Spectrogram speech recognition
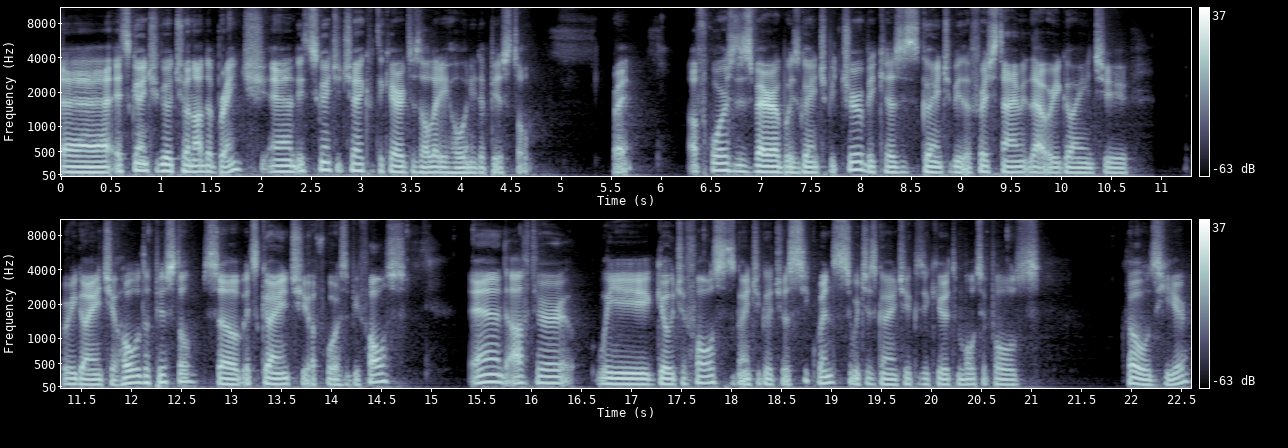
uh, it's going to go to another branch and it's going to check if the character is already holding the pistol right of course, this variable is going to be true because it's going to be the first time that we're going to we're going to hold the pistol. So it's going to, of course, be false. And after we go to false, it's going to go to a sequence, which is going to execute multiple codes here.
